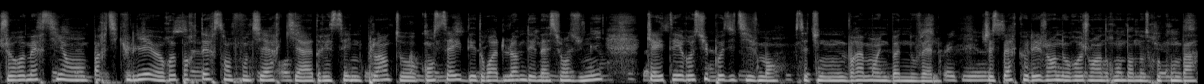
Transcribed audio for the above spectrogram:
Je remercie en particulier euh, Reporters sans frontières qui a adressé une plainte au Conseil des droits de l'homme des Nations Unies qui a été reçue positivement. C'est une, vraiment une bonne nouvelle. J'espère que les gens nous rejoindront dans notre combat.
